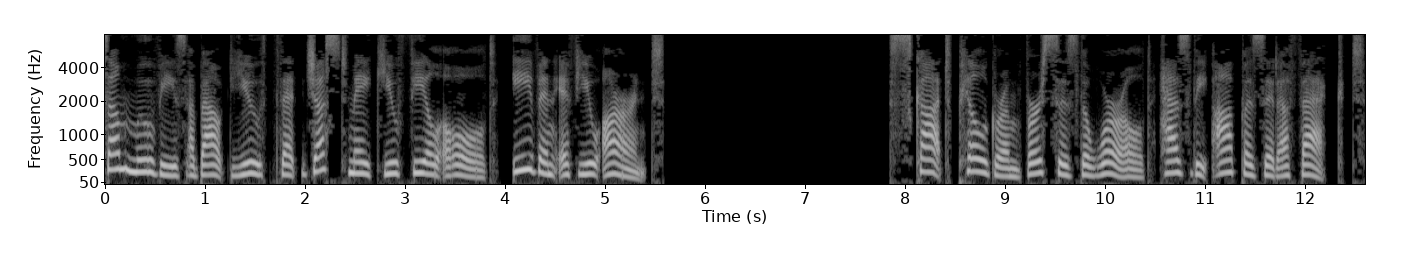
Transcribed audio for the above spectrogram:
some movies about youth that just make you feel old, even if you aren't. Scott Pilgrim vs. the World has the opposite effect.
